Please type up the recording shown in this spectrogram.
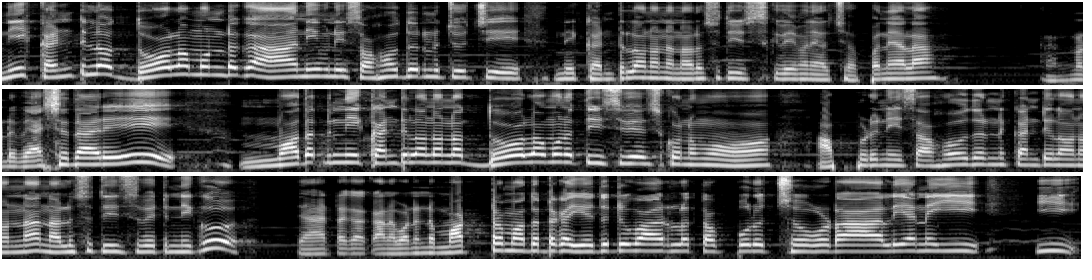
నీ కంటిలో దూలముండగా నీవు నీ సహోదరుని చూచి నీ కంటిలోనున్న నలుసు తీసుకువేమని చెప్పనేలా? అంటున్నాడు వేషధారి మొదట నీ కంటిలోనున్న దూలమును తీసివేసుకున్నాము అప్పుడు నీ సహోదరుని కంటిలోనున్న నలుసు తీసివేటి నీకు తేటగా కనబడండి. మొట్టమొదటగా ఎదుటివారిలో తప్పులు చూడాలి అనే ఈ ఈ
